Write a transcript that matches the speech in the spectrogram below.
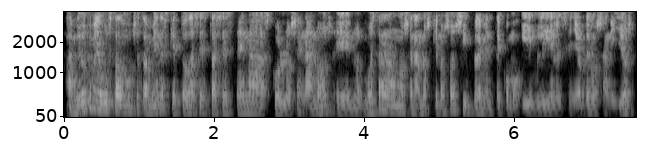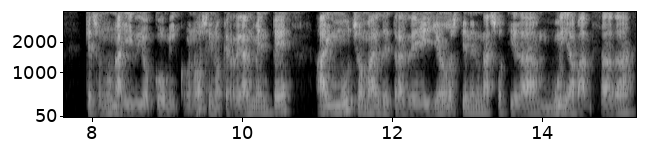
A mí lo que me ha gustado mucho también es que todas estas escenas con los enanos eh, nos muestran a unos enanos que no son simplemente como Gimli en El Señor de los Anillos, que son un alivio cómico, ¿no? Sino que realmente hay mucho más detrás de ellos, tienen una sociedad muy avanzada,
